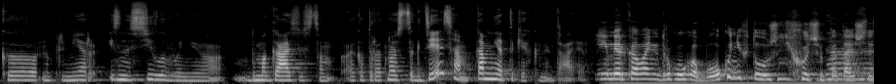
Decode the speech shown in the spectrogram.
к, например, изнасилованию, домогательствам, э, которые относятся к детям, там нет таких комментариев. И меркование другого боку никто уже не хочет да, пытать, что да.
